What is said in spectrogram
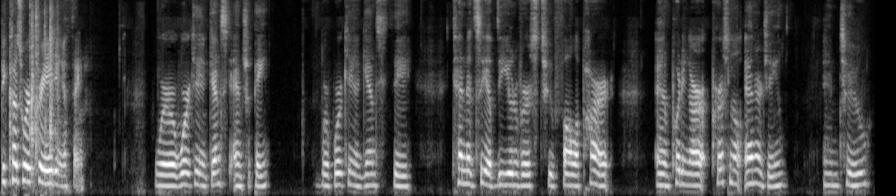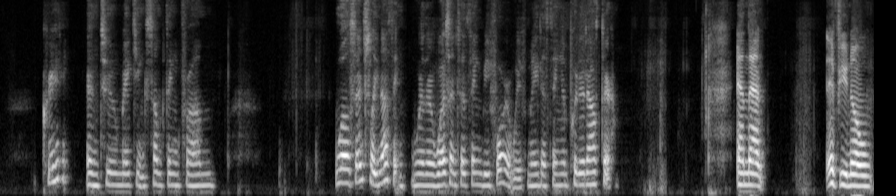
because we're creating a thing. We're working against entropy we're working against the tendency of the universe to fall apart and putting our personal energy into creating, into making something from, well, essentially nothing, where there wasn't a thing before. We've made a thing and put it out there. And then, if you know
